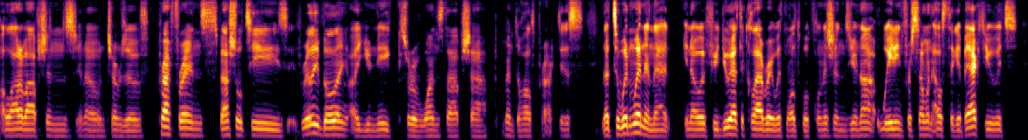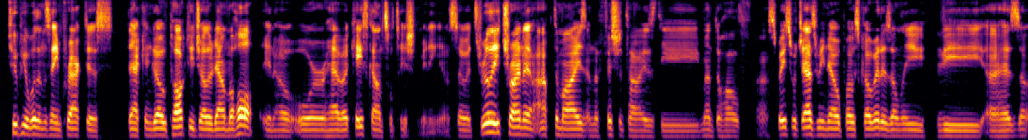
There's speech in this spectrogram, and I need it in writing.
a lot of options, you know, in terms of preference, specialties. It's really building a unique sort of one-stop shop mental health practice. That's a win-win in that, you know, if you do have to collaborate with multiple clinicians, you're not waiting for someone else to get back to you. It's two people within the same practice that can go talk to each other down the hall, you know, or have a case consultation meeting. You know, so it's really trying to optimize and efficientize the mental health uh, space, which, as we know, post COVID is only the uh, has uh,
